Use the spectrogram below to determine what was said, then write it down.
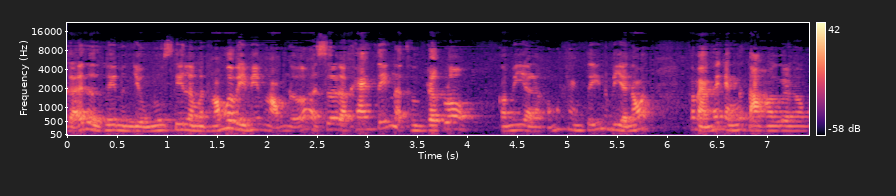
kể từ khi mình dùng Nuskin là mình không có bị viêm họng nữa. Hồi xưa là khang tiếng là thường trực luôn. Còn bây giờ là không có khang tiếng nữa. Bây giờ nói các bạn thấy chân nó to hơn không?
